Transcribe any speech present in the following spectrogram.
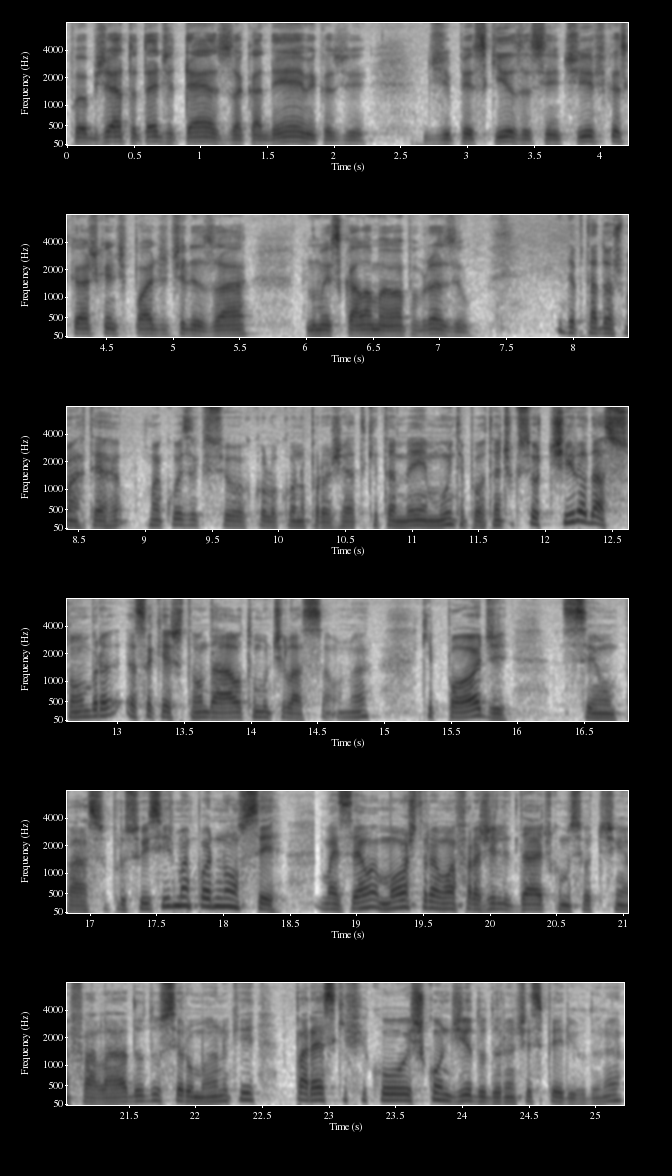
foi objeto até de teses acadêmicas, de, de pesquisas científicas, que eu acho que a gente pode utilizar numa escala maior para o Brasil. Deputado Osmar Terra, uma coisa que o senhor colocou no projeto que também é muito importante, é que o senhor tira da sombra essa questão da automutilação, né? que pode ser um passo para o suicídio, mas pode não ser. Mas é, mostra uma fragilidade, como o senhor tinha falado, do ser humano que parece que ficou escondido durante esse período, né?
